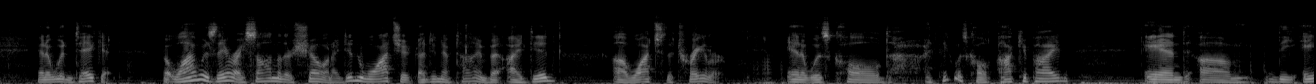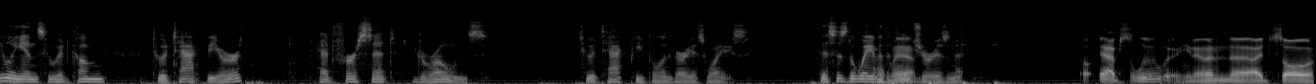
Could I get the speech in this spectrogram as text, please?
and it wouldn't take it. But while I was there, I saw another show, and I didn't watch it. I didn't have time, but I did uh, watch the trailer, and it was called, I think it was called Occupied, and um, the aliens who had come to attack the Earth had first sent drones to attack people in various ways. This is the wave oh, of the man. future, isn't it? Oh, absolutely. You know, and uh, I saw,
